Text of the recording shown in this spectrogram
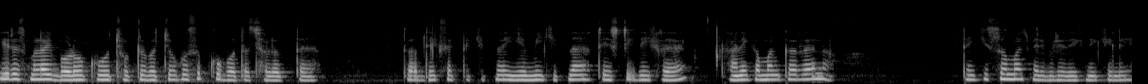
ये रसमलाई बड़ों को, छोटे बच्चों को सबको बहुत अच्छा लगता है। तो आप देख सकते हैं कितना यमी कितना टेस्टी दिख रहा है। खाने का मन कर रहा है ना? थैंक यू सो मच मेरी वीडियो देखने के लिए।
